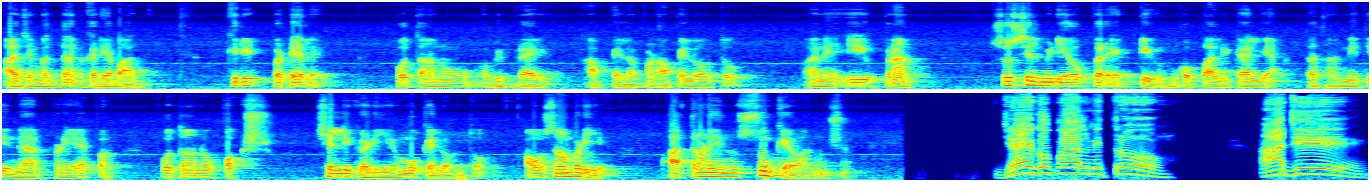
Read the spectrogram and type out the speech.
આજે મતદાન કર્યા બાદ કિરીટ પટેલે પોતાનું અભિપ્રાય આપેલા પણ આપેલો હતો અને એ ઉપરાંત સોશિયલ મીડિયા ઉપર એક્ટિવ ગોપાલ ઇટાલિયા તથા નીતિન નારપણીયાએ પણ પોતાનો પક્ષ છેલ્લી ઘડીએ મૂકેલો હતો. આવું સાંભળીએ આ ત્રણેયનું શું કહેવાનું છે? જય ગોપાલ મિત્રો! આજે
